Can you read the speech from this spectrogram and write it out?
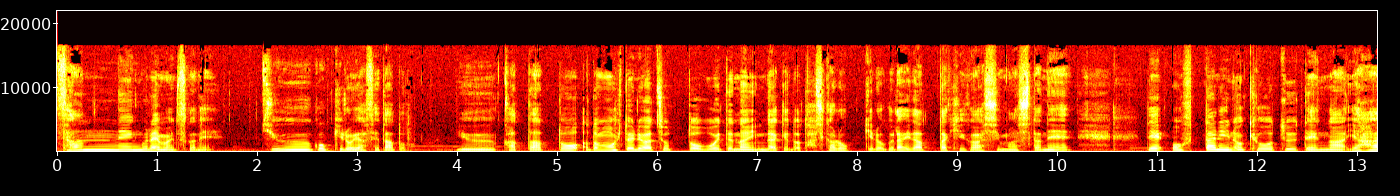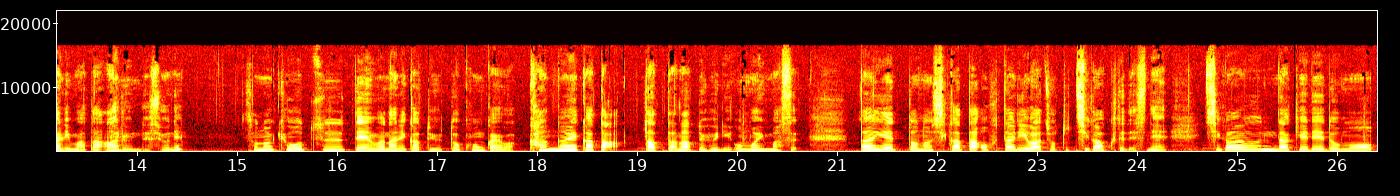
3年ぐらい前ですかね。15キロ痩せたと。いう方とあともう一人はちょっと覚えてないんだけど確か6キロぐらいだった気がしましたね。でお二人の共通点がやはりまたあるんですよね。その共通点は何かというと今回は考え方だったなというふうに思います。ダイエットの仕方お二人はちょっと違くてですね違うんだけれども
